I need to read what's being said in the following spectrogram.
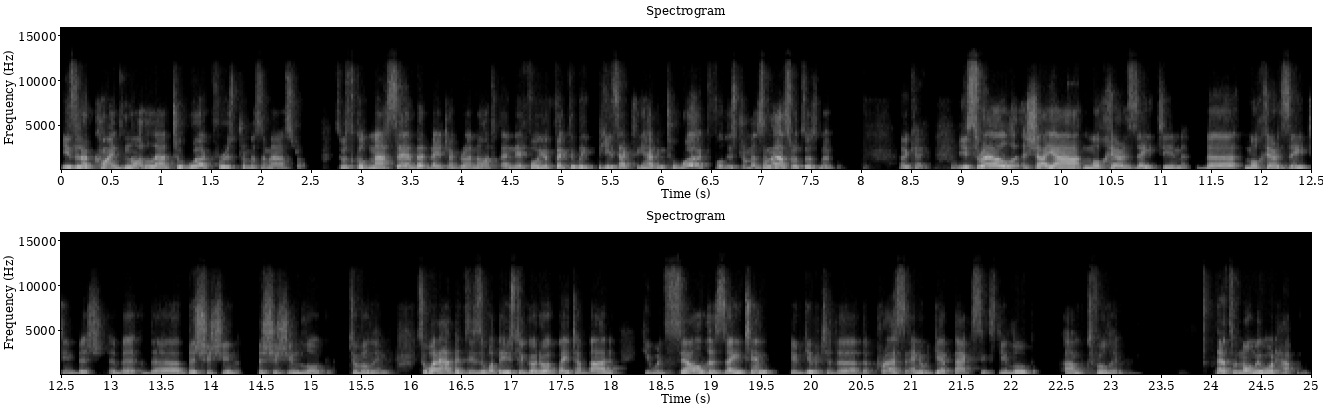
Is that a Kohen's not allowed to work for his trumas masrot? So it's called maseh beta granot, and therefore effectively he's actually having to work for this trumas masrot. So it's no good. Okay. Israel shaya mocher zaitim the mocher zaitim b'shishim log tuvulim. So what happens is what they used to go to a beit abad. He would sell the zaitim. He'd give it to the, the press, and he would get back sixty lug um, tuvulim. That's what normally would happen.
